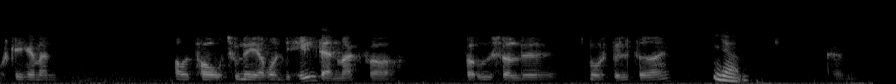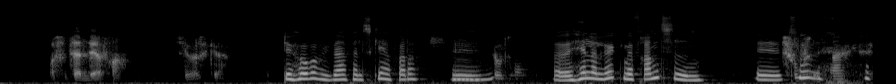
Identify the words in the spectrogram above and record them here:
måske kan man om et par år turnere rundt i hele Danmark for, for udsolgte små spillesteder, ikke? Ja, og så tage den derfra. Se hvad der sker. det håber vi i hvert fald sker for dig. Mm. Øh, og held og lykke med fremtiden. Øh, tu- Tusind tak.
